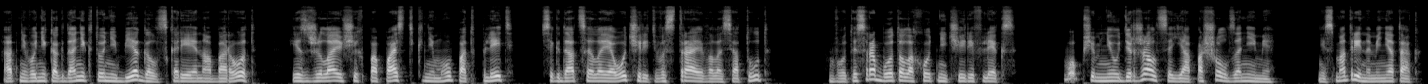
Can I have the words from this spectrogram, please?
От него никогда никто не бегал, скорее наоборот. Из желающих попасть к нему под плеть всегда целая очередь выстраивалась, а тут... Вот и сработал охотничий рефлекс. В общем, не удержался я, пошел за ними. Не смотри на меня так.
